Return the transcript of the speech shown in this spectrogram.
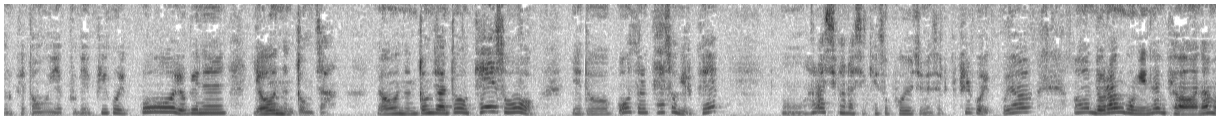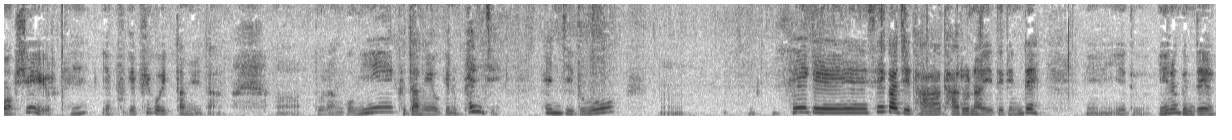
이렇게 너무 예쁘게 피고 있고 여기는 여운 눈동자 여운 눈동자도 계속 얘도 꽃을 계속 이렇게 어, 하나씩 하나씩 계속 보여주면서 이렇게 피고 있고요. 어, 노란공이는 변함없이 이렇게 예쁘게 피고 있답니다. 어, 노란공이 그 다음에 여기는 펜지 펜지도 음, 세 개, 세 가지 다 다른 아이들인데 예, 얘도 얘는 근데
